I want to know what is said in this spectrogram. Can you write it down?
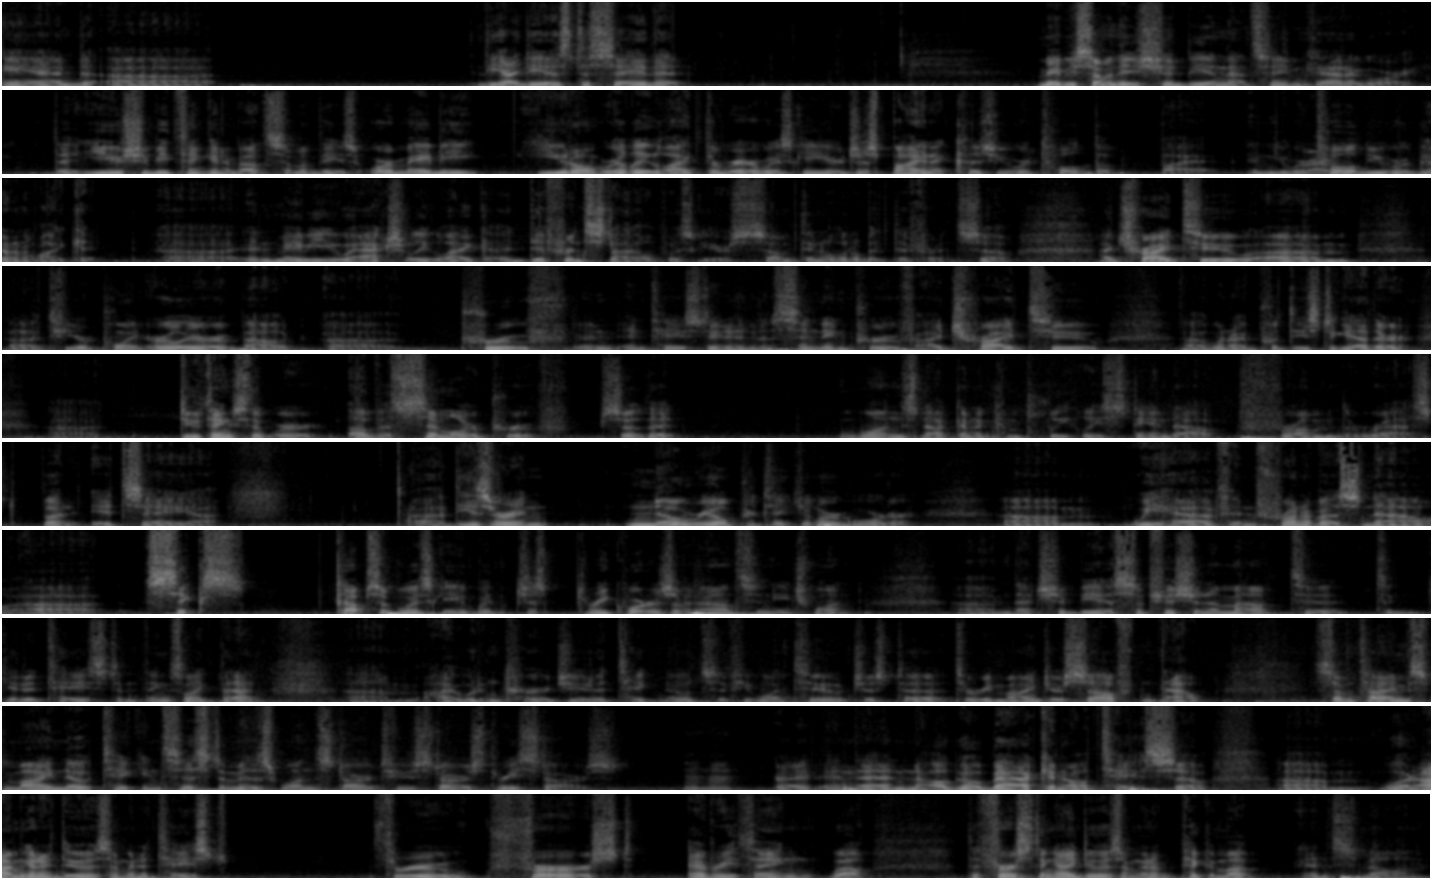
And uh, the idea is to say that maybe some of these should be in that same category. That you should be thinking about some of these, or maybe you don't really like the rare whiskey. You're just buying it because you were told to buy it, and you were Right. told you were going to like it. Uh, and maybe you actually like a different style of whiskey or something a little bit different. So, I tried to, um, uh, to your point earlier about uh, proof and, and tasting and ascending proof. I tried to, uh, when I put these together, uh, do things that were of a similar proof, so that one's not going to completely stand out from the rest. But it's a uh, uh, these are in no real particular order. Um, we have in front of us now uh, six cups of whiskey with just three quarters of an ounce in each one. Um, that should be a sufficient amount to, to get a taste and things like that. Um, I would encourage you to take notes if you want to, just to, to remind yourself. Now, sometimes my note taking system is one star, two stars, three stars right? And then I'll go back and I'll taste. So um, what I'm going to do is I'm going to taste through first everything. Well, the first thing I do is I'm going to pick them up and smell them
